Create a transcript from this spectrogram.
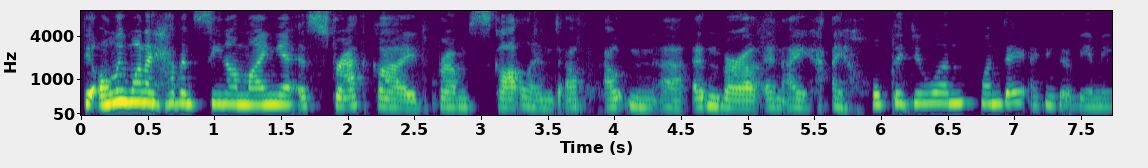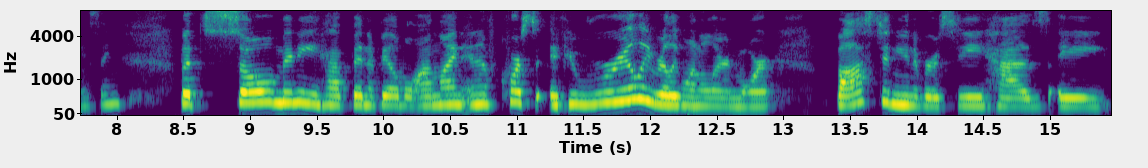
The only one I haven't seen online yet is Strathclyde from Scotland, up out in uh, Edinburgh, and I I hope they do one one day. I think that would be amazing. But so many have been available online, and of course, if you really really want to learn more, Boston University has a,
